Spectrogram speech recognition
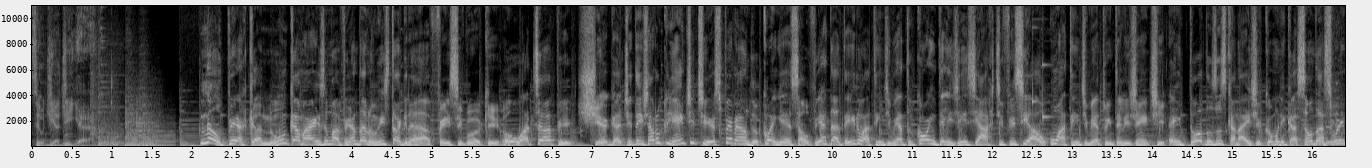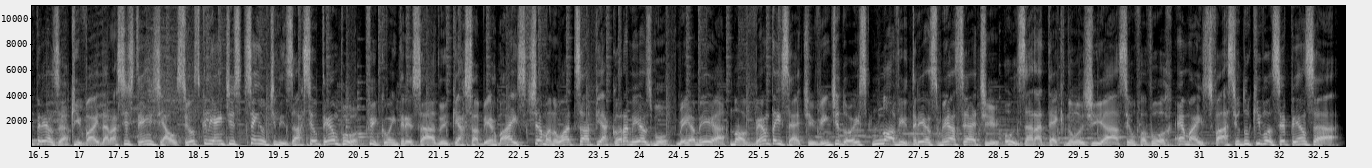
seu dia a dia. Não perca nunca mais uma venda no Instagram, Facebook ou WhatsApp. Chega de deixar o cliente te esperando. Conheça o verdadeiro atendimento com inteligência artificial. Um atendimento inteligente em todos os canais de comunicação da sua empresa, que vai dar assistência aos seus clientes sem utilizar seu tempo. Ficou interessado e quer saber mais? Chama no WhatsApp agora mesmo. 66 97 22 9367. Usar a tecnologia a seu favor é mais fácil do que você pensa.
